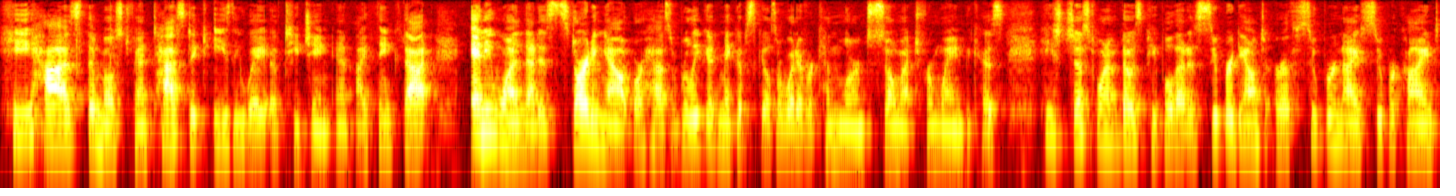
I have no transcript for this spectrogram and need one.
he has the most fantastic easy way of teaching and I think that anyone that is starting out or has really good makeup skills or whatever can learn so much from Wayne because he's just one of those people that is super down to earth, super nice, super kind,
